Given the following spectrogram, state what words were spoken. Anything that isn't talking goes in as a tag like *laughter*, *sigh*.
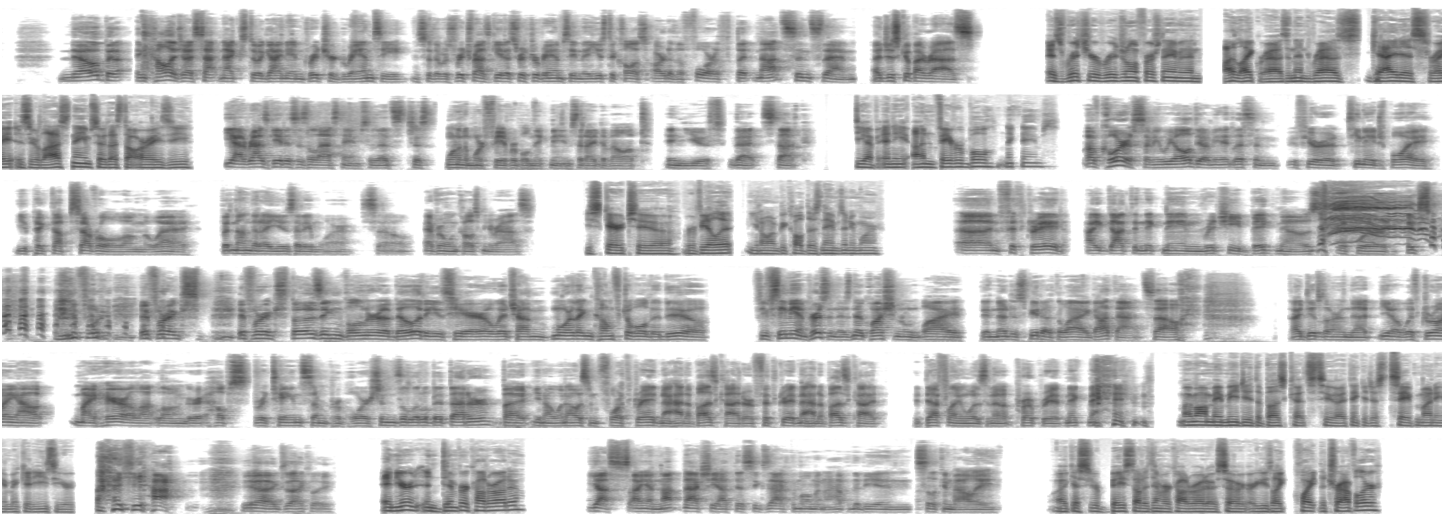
no, but in college I sat next to a guy named Richard Ramsey. And so there was Rich Razgaitis, Richard Ramsey, and they used to call us Art of the Fourth, but not since then. I just go by Raz. Is Rich your original first name? And then I like Raz. And then Raz Gaitis, right, is your last name. So that's the R A Z. Yeah, Raz Razgaitis is the last name. So that's just one of the more favorable nicknames that I developed in youth that stuck. Do you have any unfavorable nicknames? Of course. I mean, we all do. I mean, listen, if you're a teenage boy, you picked up several along the way, but none that I use anymore. So everyone calls me Raz. You scared to reveal it? You don't want to be called those names anymore? Uh, in fifth grade, I got the nickname Richie Big Nose. If we're ex- *laughs* if we're if we're ex- if we're exposing vulnerabilities here, which I'm more than comfortable to do if you've seen me in person, there's no question why, and no dispute as to why I got that. So *laughs* I did learn that, you know, with growing out my hair a lot longer, it helps retain some proportions a little bit better. But, you know, when I was in fourth grade and I had a buzz cut or fifth grade and I had a buzz cut, it definitely was an appropriate *laughs* nickname. My mom made me do the buzz cuts too. I think it just saved money and make it easier. *laughs* yeah. Yeah, exactly. And you're in Denver, Colorado? Yes, I am. Not actually at this exact moment. I happen to be in Silicon Valley. I guess you're based out of Denver, Colorado. So are you like quite the traveler?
